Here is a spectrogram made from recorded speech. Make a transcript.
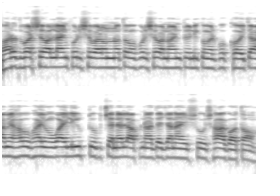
ভারতবর্ষে অনলাইন পরিষেবার অন্যতম পরিষেবা নয়ন টেলিকমের পক্ষ হইতে আমি হাবু ভাই মোবাইল ইউটিউব চ্যানেল আপনাদের জানাই সুস্বাগতম।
